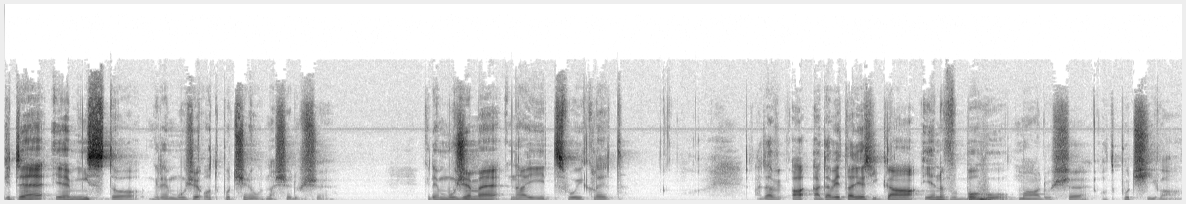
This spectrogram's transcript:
Kde je místo, kde může odpočinout naše duše? Kde můžeme najít svůj klid? A David, tady říká, jen v Bohu má duše odpočívá.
